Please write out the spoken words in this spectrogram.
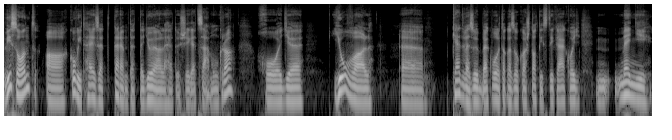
Viszont a COVID helyzet teremtett egy olyan lehetőséget számunkra, hogy jóval kedvezőbbek voltak azok a statisztikák, hogy mennyi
